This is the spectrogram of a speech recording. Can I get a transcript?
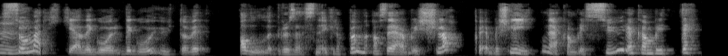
mm. så merker jeg det går, det går utover alle prosessene i kroppen. Altså jeg blir slapp, jeg blir sliten, jeg kan bli sur, jeg kan bli deppa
